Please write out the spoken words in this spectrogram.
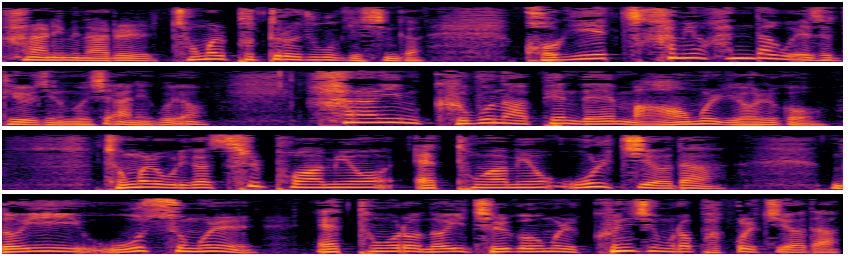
하나님이 나를 정말 붙들어주고 계신가 거기에 참여한다고 해서 되어지는 것이 아니고요. 하나님 그분 앞에 내 마음을 열고 정말 우리가 슬퍼하며 애통하며 울지어다 너희 웃음을 애통으로 너희 즐거움을 근심으로 바꿀지어다.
